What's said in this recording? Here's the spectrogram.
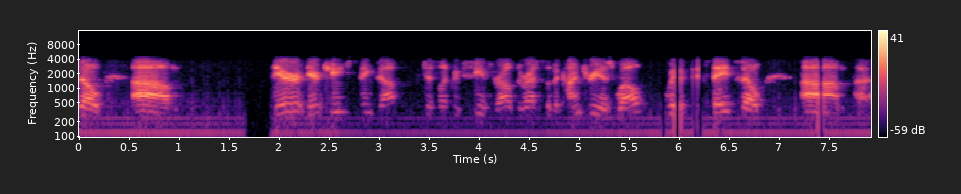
So um, they're they're changing things up, just like we've seen throughout the rest of the country as well with the state. So um, uh,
